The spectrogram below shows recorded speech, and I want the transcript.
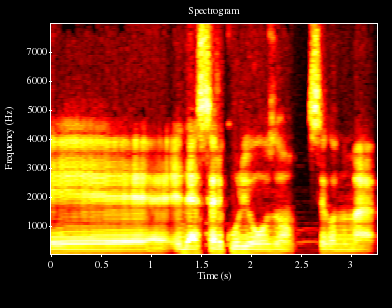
e- ed essere curioso, secondo me.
